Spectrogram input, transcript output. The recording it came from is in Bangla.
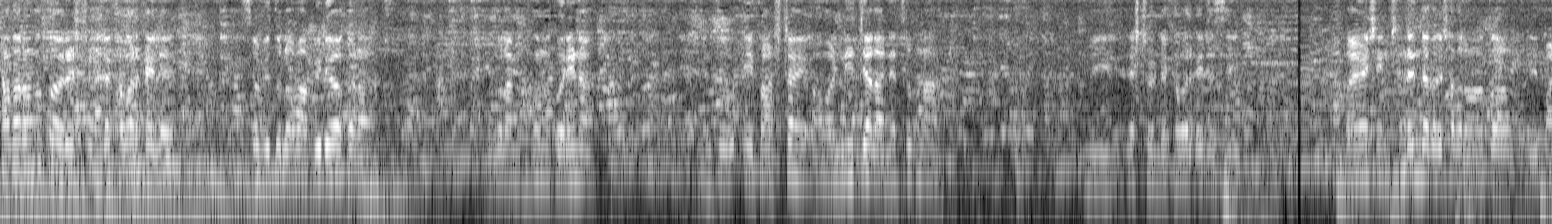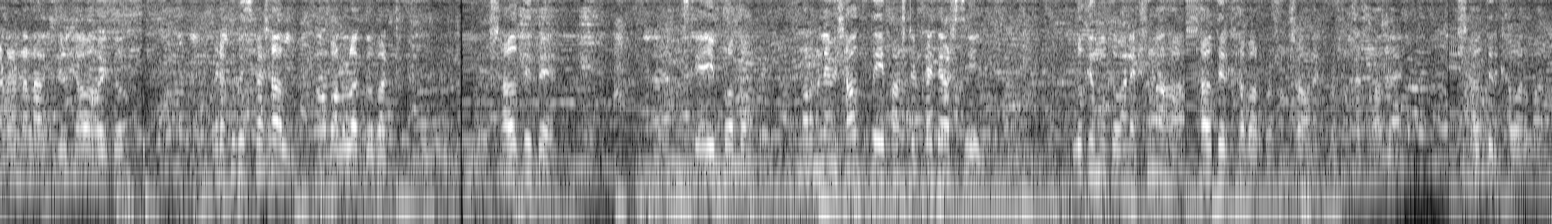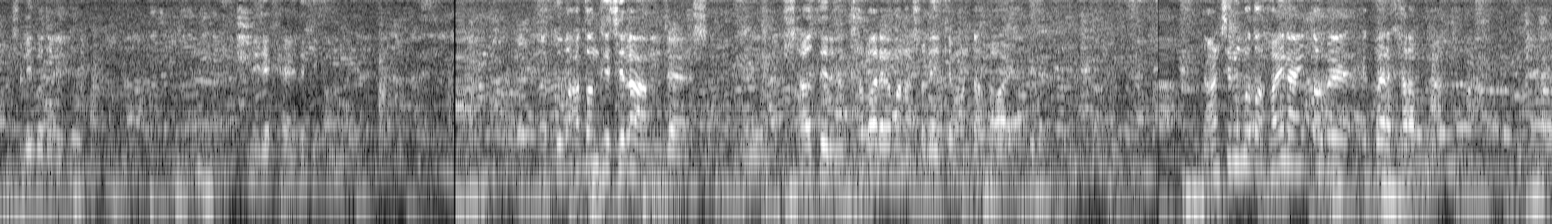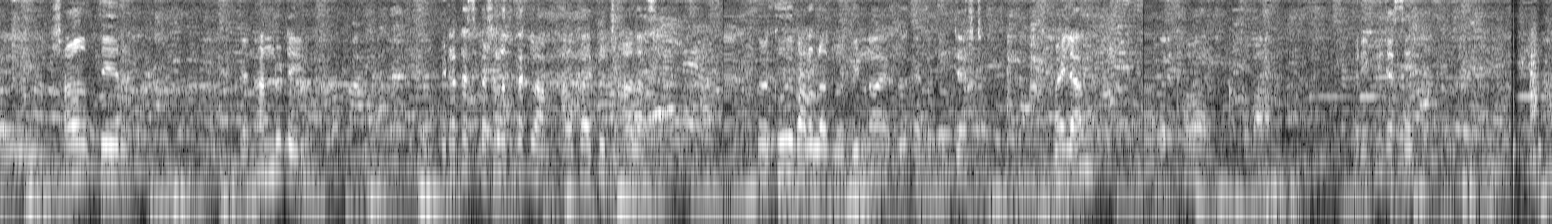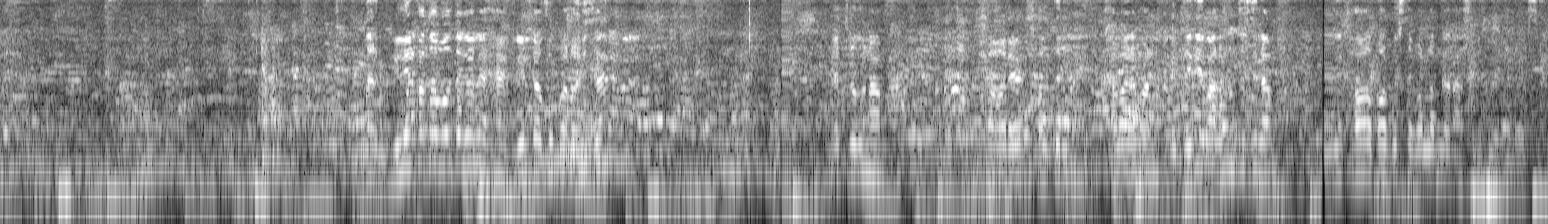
সাধারণত রেস্টুরেন্টে খাবার খাইলে ছবি তোলা বা ভিডিও করা, এগুলো আমি কখনো করি না। কিন্তু এই ফার্স্ট টাইম আমার নিজ জেলা নেত্রকোনা, আমি রেস্টুরেন্টে খাবার খেয়েছি ময়মনসিং সারিন্দাতে সাধারণত এই বাটার নান আর গ্রিল খাওয়া হয়তো এটা খুবই স্পেশাল আমার ভালো লাগতো বাট সাউথিতে আজকে এই প্রথম। নর্মালি আমি সাউথিতে এই ফার্স্ট টাইম খাইতে আসছি। লোকে মুখে অনেক শোনা হয়। সাউথের খাবার প্রশংসা, অনেক প্রশংসা শোনা যায়। সাউথের খাবার মান আসলে কতটুকু? নিজে খেয়ে দেখি কেমন লাগে। খুব আতঙ্কে ছিলাম যে সাউথের খাবারের মান আসলে কেমনটা হয়। ডান্সের মতো হয় নাই, তবে একবার খারাপ না। সাউথের যে নান্ডুটি এটা একটা স্পেশালিটি দেখলাম হালকা একটু ঝাল আছে। তবে খুবই ভালো লাগল, ভিন্ন একরকম টেস্ট পাইলাম। ওদের খাবার খুব আরাম করে খেয়ে যাচ্ছি। আর গ্রিলের কথা বলতে গেলে হ্যাঁ গ্রিলটাও খুব ভালো হয়েছে। নেত্রকোনা শহরে সাউথের খাবারের মান থেকেই ভালো শুনতেছিলাম। খাওয়ার পর বুঝতে পারলাম যে আসলে খুবই ভালো হয়েছে।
